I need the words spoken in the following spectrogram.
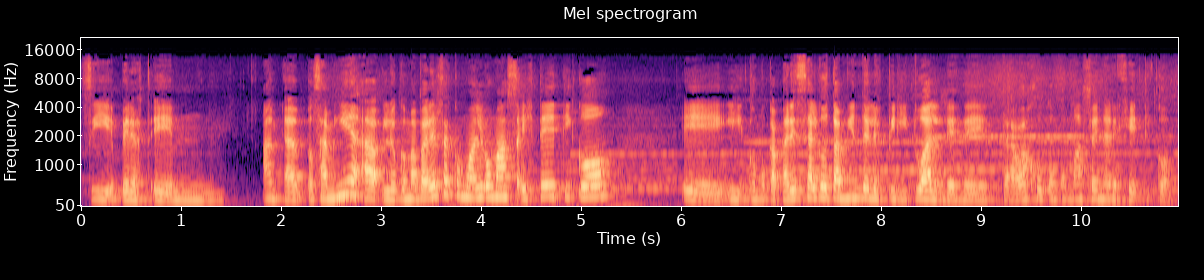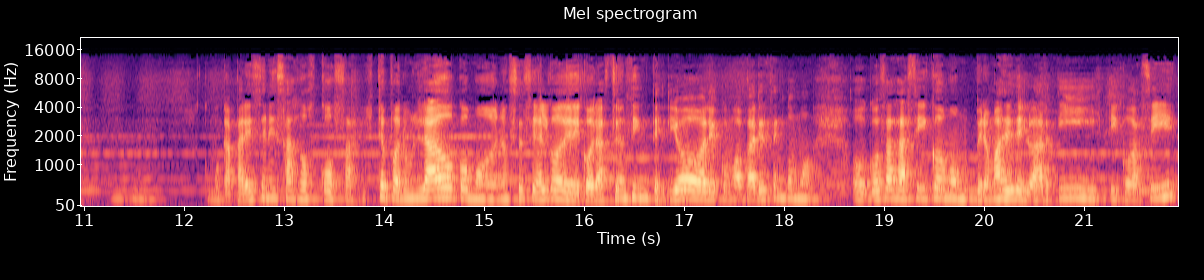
Sí, pero eh, o sea, a mí lo que me parece es como algo más estético eh, y como que aparece algo también de lo espiritual, desde trabajo como más energético. Como que aparecen esas dos cosas, ¿viste? Por un lado, como, no sé si algo de decoración de interiores, como aparecen como, o cosas así como, pero más desde lo artístico, así.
